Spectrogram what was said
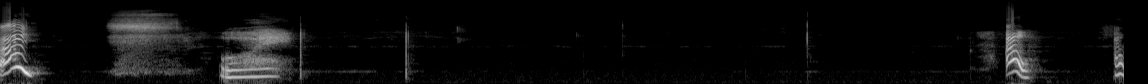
ไอ้ย โอ้ย เอ้า เอ้า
